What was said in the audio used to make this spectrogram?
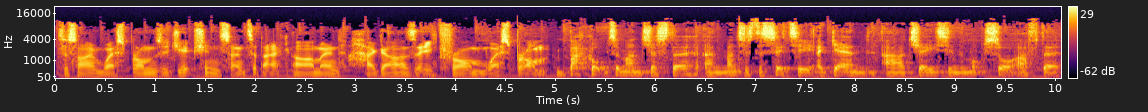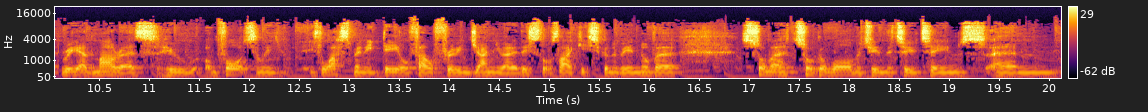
to sign West Brom's Egyptian centre back Ahmed Hegazi from West Brom. Back up to Manchester, and Manchester City again are chasing the much sought after Riyad Mahrez, who unfortunately his last minute deal fell through in January. This looks like it's going to be another summer tug of war between the two teams. Um,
